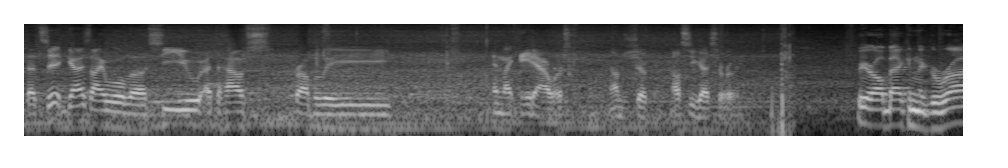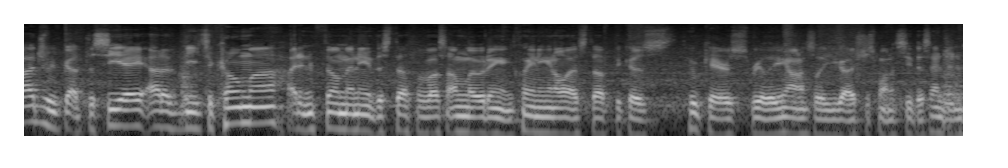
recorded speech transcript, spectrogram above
that's it, guys. I will uh, see you at the house probably in like eight hours. I'm just joking. I'll see you guys shortly. We are all back in the garage. We've got the CA out of the Tacoma. I didn't film any of the stuff of us unloading and cleaning and all that stuff because who cares really? Honestly, you guys just want to see this engine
